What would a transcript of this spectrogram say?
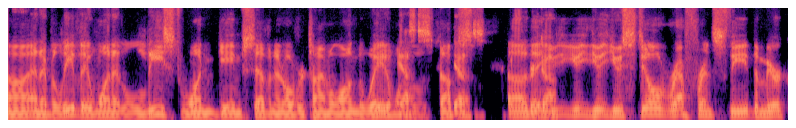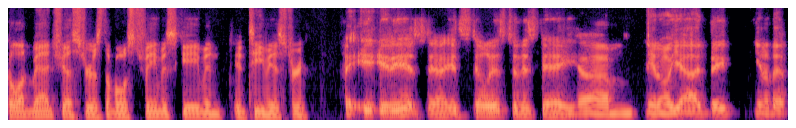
Uh, and I believe they won at least one game seven in overtime along the way to one yes, of those cups. Yes. Uh, that you, you, you still reference the the miracle on Manchester as the most famous game in, in team history. It, it is. Uh, it still is to this day. Um, you know, yeah, they, you know, that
